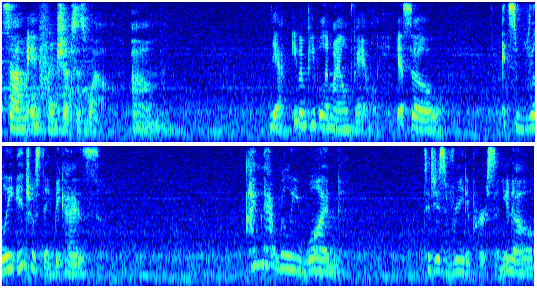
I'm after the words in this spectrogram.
some in friendships as well. Um, yeah, even people in my own family. Yeah, so it's really interesting because I'm not really one to just read a person. You know,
